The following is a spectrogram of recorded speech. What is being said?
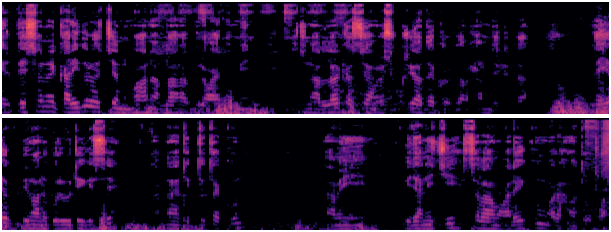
এর পেছনের কারিগর হচ্ছেন মহান আল্লাহ রাবুল আলমিন। জন্য আল্লাহর কাছে আমরা শুক্রিয়া আদায় করব, আলহামদুলিল্লাহ। যাই হোক, বিমান উপরে উঠে গেছে। আপনারা দেখতে থাকুন। আমি বিদায় নিচ্ছি। সালামু আলাইকুম রহমতুল্লাহ।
